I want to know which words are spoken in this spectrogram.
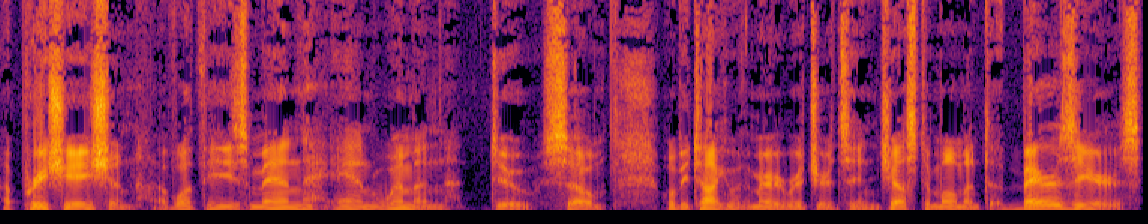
appreciation of what these men and women do. So we'll be talking with Mary Richards in just a moment. Bears ears,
